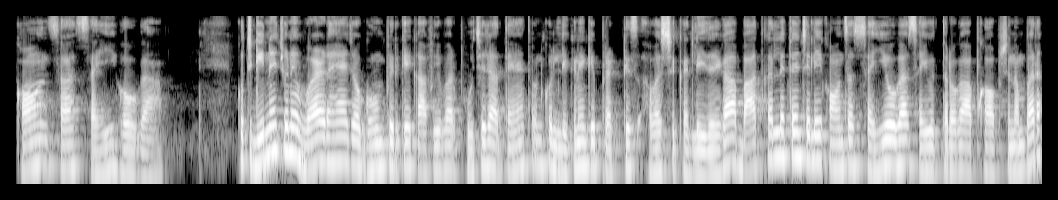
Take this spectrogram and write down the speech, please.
कौन सा सही होगा। कुछ गिने चुने वर्ड हैं जो घूम फिर के काफ़ी बार पूछे जाते हैं तो उनको लिखने की प्रैक्टिस अवश्य कर लीजिएगा। बात कर लेते हैं, चलिए कौन सा सही होगा, सही उत्तर होगा आपका ऑप्शन नंबर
